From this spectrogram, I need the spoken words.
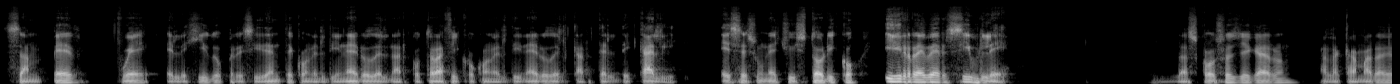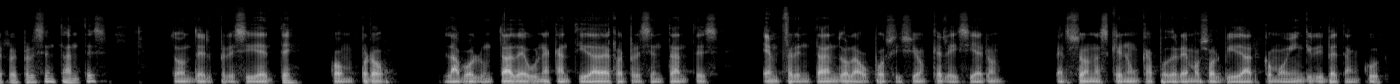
Samper fue elegido presidente con el dinero del narcotráfico, con el dinero del cartel de Cali. Ese es un hecho histórico irreversible. Las cosas llegaron a la Cámara de Representantes, donde el presidente compró la voluntad de una cantidad de representantes enfrentando la oposición que le hicieron personas que nunca podremos olvidar, como Ingrid Betancourt,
